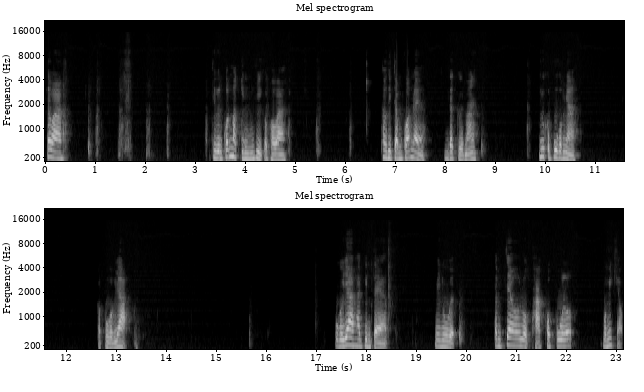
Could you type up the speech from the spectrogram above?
แต่ว่า ที่เป็นคนมากินทั้งทีก็เพราะว่า เท่าที่จำความได้อะตั้งแต่เกิดมานะ ลูกกับปูกับยากับปูกับย่าปูกับย่าพากินแต่เมนูแบบตำแจ่วลวกผักพอปูแล้วบ่มีเขียว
